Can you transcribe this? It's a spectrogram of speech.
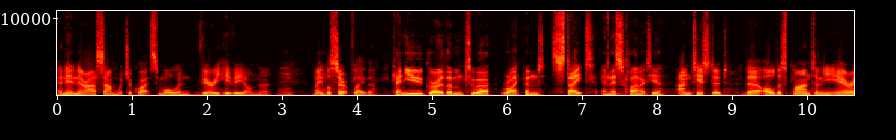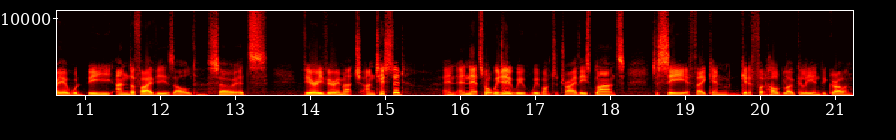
And then there are some which are quite small and very heavy on the mm. maple mm. syrup flavour. Can you grow them to a ripened state in this climate here? Untested. The oldest plant in the area would be under five years old. So it's very, very much untested. And, and that's what we do. We, we want to try these plants to see if they can get a foothold locally and be growing.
